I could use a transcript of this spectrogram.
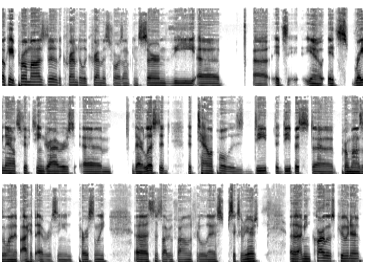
Okay, Pro Mazda, the creme de la creme as far as I'm concerned. The uh, it's you know it's right now it's 15 drivers um, that are listed. The talent pool is deep, the deepest uh, Pro Mazda lineup I have ever seen personally uh, since I've been following for the last six seven years. Uh, I mean, Carlos Cunha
